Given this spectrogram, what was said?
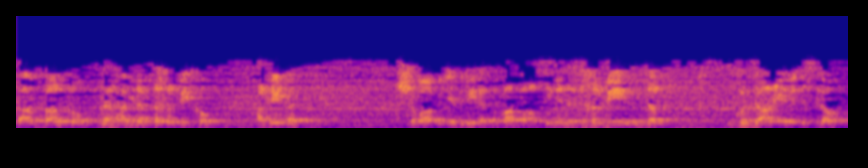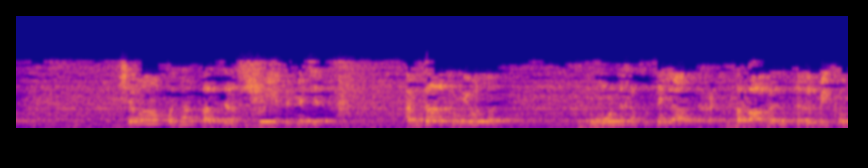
كأمثالكم نعم نفتخر بكم؟ حقيقة. الشباب اللي يبني له ثقافة أصيلة نفتخر به يقدر يكون داعية للإسلام. شباب مثقف درس شوية في النجف أمثالكم أي والله. أنتم مو متخصصين الآن عندكم ثقافة نفتخر بكم.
